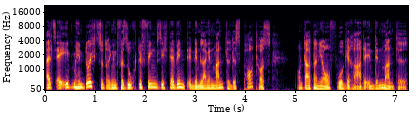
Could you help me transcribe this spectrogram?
Als er eben hindurchzudringen versuchte, fing sich der Wind in dem langen Mantel des Porthos, und D'Artagnan fuhr gerade in den Mantel.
